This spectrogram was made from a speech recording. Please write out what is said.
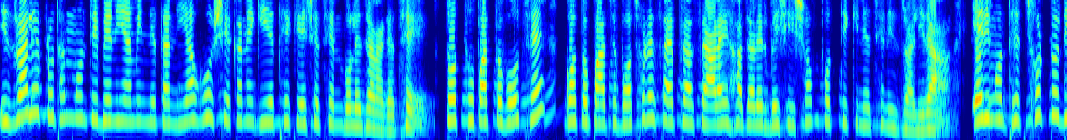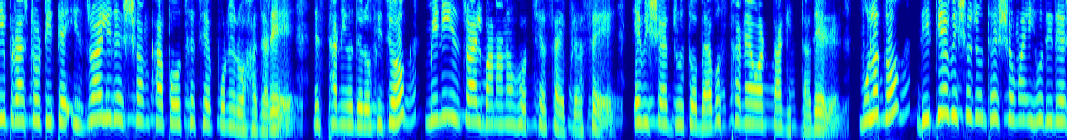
ইসরায়েলের প্রধানমন্ত্রী বেনিয়ামিন নেতানিয়াহু সেখানে গিয়ে থেকে এসেছেন বলে জানা গেছে। তথ্যপাত্র বলছে, গত পাঁচ বছরে সাইপ্রাসে আড়াই হাজারের বেশি সম্পত্তি কিনেছেন ইসরায়েলিরা। এরই মধ্যে ছোট্ট দ্বীপ রাষ্ট্রটিতে ইসরায়েলিদের সংখ্যা পৌঁছেছে পনেরো হাজারে। স্থানীয়দের অভিযোগ, মিনি ইসরায়েল বানানো হচ্ছে সাইপ্রাসে। এ বিষয়ে দ্রুত ব্যবস্থা নেওয়ার তাগিদ তাদের। মূলত, দ্বিতীয় বিশ্বযুদ্ধের সময় ইহুদিদের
